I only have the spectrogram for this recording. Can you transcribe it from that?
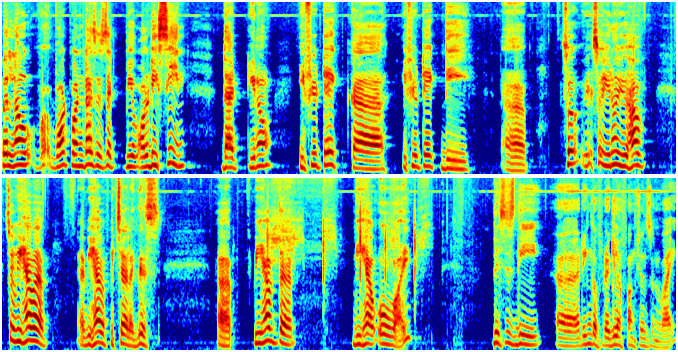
well now what one does is that we have already seen that you know if you take uh, if you take the uh, so so you know you have so we have a uh, we have a picture like this. Uh, we have the we have oy this is the uh, ring of regular functions on y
